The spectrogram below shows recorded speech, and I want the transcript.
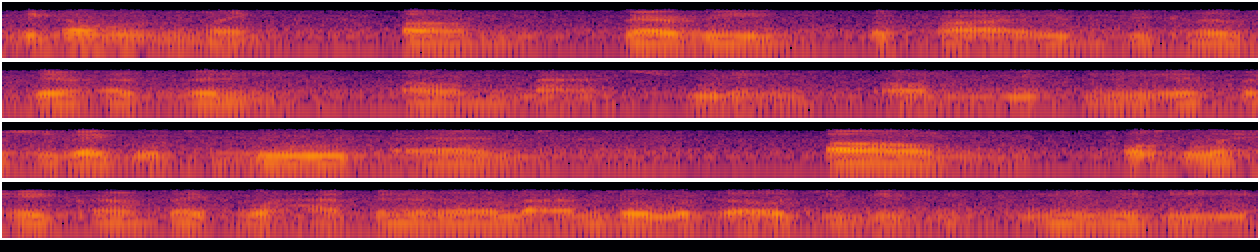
I think I wasn't like um very surprised because there has been um mass shootings um recently, especially like with school and um also with hate crimes like what happened in Orlando with the LGBT community.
